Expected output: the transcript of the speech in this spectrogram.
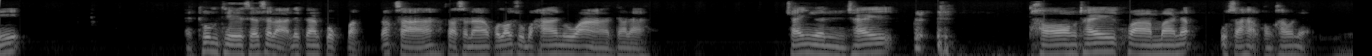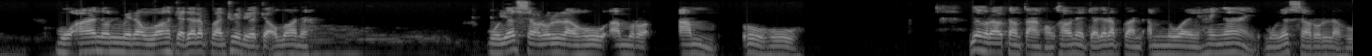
นี้ ทุ่มเทเสียสละในการปกปักรักษาศาสนาของเราสุบฮานุวาตาลาใช้เงินใช้ทองใช้ความมานะอุตสาหะของเขาเนี่ย มูอานนเมนอัลลอฮ์จะได้รับการช่วยเหลือจากอัลลอฮ์นะมูยัสซารุลลาหูอัมรอัมรูฮูเรื่องราวต่างๆของเขาเนี่ยจะได้รับการอำนวยให้ง่ายมูยัสซารุลลาหู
